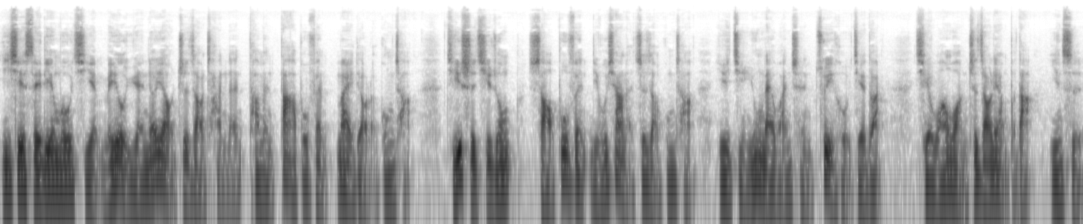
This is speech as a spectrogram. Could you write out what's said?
一些 CDMO 企业没有原料药制造产能，他们大部分卖掉了工厂，即使其中少部分留下了制造工厂，也仅用来完成最后阶段，且往往制造量不大。因此，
